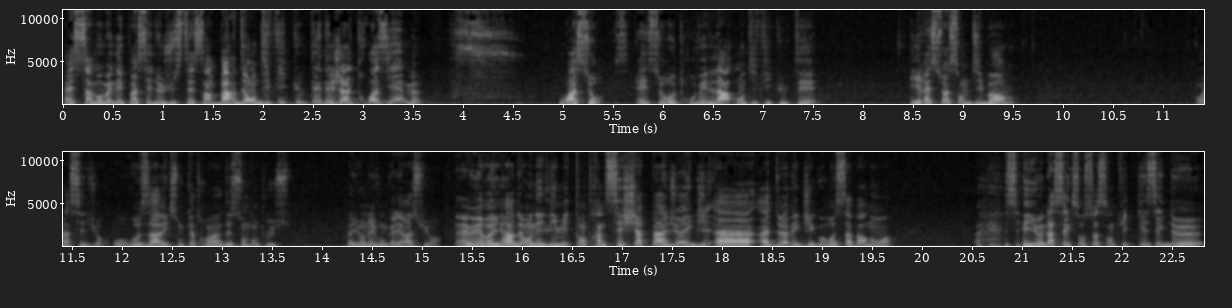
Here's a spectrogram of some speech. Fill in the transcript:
Eh, Samomen est passé de justesse. Un hein. En difficulté déjà, le troisième ou se, et se retrouver là en difficulté. il reste 70 bornes. Oh là c'est dur. Oh Rosa avec son 80 descente en plus. Là il y en a ils vont galérer à suivre. Ah oui regardez on est limite en train de s'échapper à deux avec, euh, à deux avec Diego Rosa pardon. Hein. c'est Jonas section 68 qui essaye de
